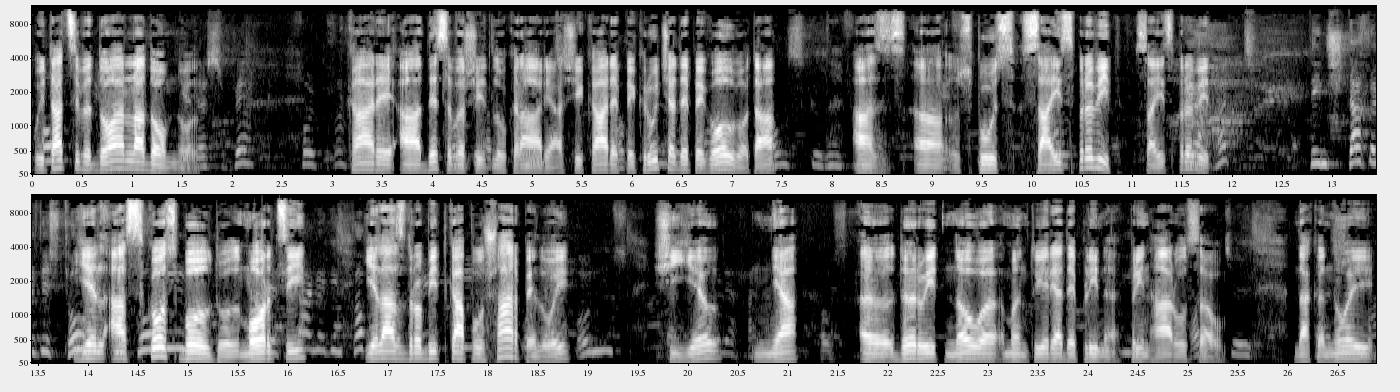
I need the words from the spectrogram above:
Uitați-vă doar la Domnul, care a desăvârșit lucrarea și care pe crucea de pe Golgota a, a spus, s-a isprăvit, s-a isprăvit. El a scos boldul morții, el a zdrobit capul șarpelui și el ne-a dăruit nouă mântuirea de plină prin harul său. Dacă noi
